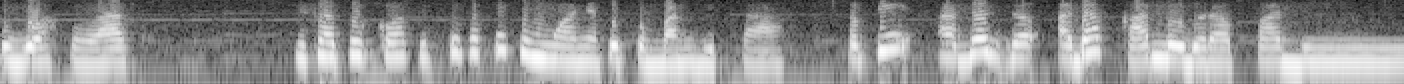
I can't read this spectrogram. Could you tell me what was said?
sebuah kelas. Di satu kelas itu pasti semuanya tuh teman kita. Tapi ada ada kan beberapa di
